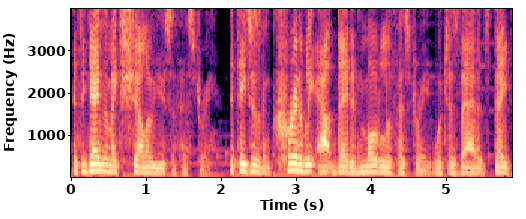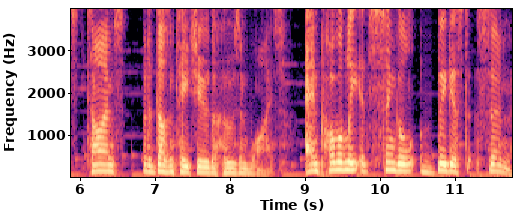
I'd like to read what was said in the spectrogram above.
It's a game that makes shallow use of history. It teaches an incredibly outdated model of history, which is that it dates times, but it doesn't teach you the who's and whys. And probably its single biggest sin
